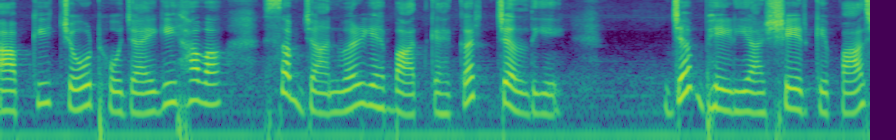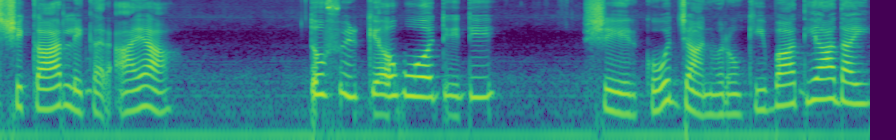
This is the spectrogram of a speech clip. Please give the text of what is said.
आपकी चोट हो जाएगी हवा। सब जानवर यह बात कहकर चल दिए। जब भेड़िया शेर के पास शिकार लेकर आया तो फिर क्या हुआ दीदी? शेर को जानवरों की बात याद आई।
